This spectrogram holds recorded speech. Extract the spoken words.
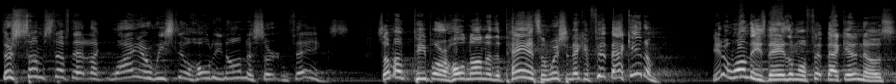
there's some stuff that, like, why are we still holding on to certain things? Some of people are holding on to the pants and wishing they could fit back in them. You know, one of these days I'm gonna fit back in those.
